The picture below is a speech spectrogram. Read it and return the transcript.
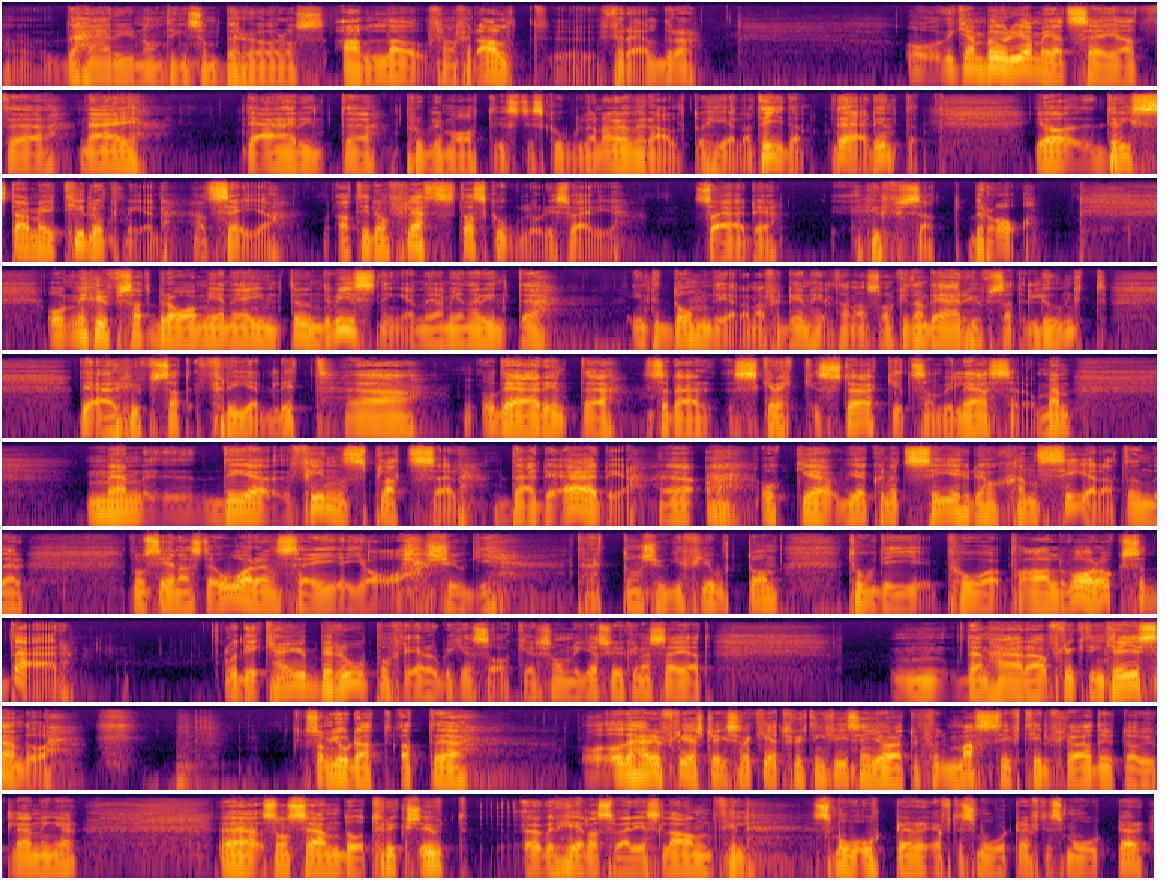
eh, det här är ju någonting som berör oss alla och framförallt eh, föräldrar. Och vi kan börja med att säga att eh, nej, det är inte problematiskt i skolan överallt och hela tiden. Det är det inte. Jag dristar mig till och med att säga att i de flesta skolor i Sverige så är det hyfsat bra. Och med hyfsat bra menar jag inte undervisningen. Jag menar inte, inte de delarna, för det är en helt annan sak. Utan det är hyfsat lugnt. Det är hyfsat fredligt. Eh, och det är inte sådär skräckstökigt som vi läser om. Men, men det finns platser där det är det. Eh, och eh, vi har kunnat se hur det har chanserat under de senaste åren, säg ja, 20 2013-2014 tog det i på, på allvar också där. Och det kan ju bero på flera olika saker. Somliga skulle kunna säga att mm, den här flyktingkrisen då som gjorde att, att eh, och det här är flerstegsraket. Flyktingkrisen gör att du får ett massivt tillflöde av utlänningar eh, som sen då trycks ut över hela Sveriges land till småorter efter småorter efter småorter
